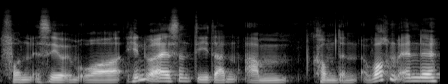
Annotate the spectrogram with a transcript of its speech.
von SEO im Ohr hinweisen, die dann am kommenden Wochenende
